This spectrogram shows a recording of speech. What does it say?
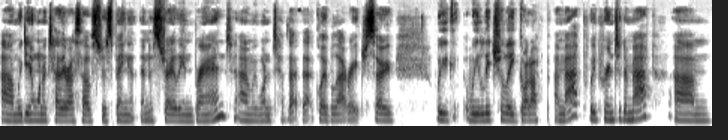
Um, we didn't want to tailor ourselves to just being an Australian brand. Um, we wanted to have that that global outreach. So we we literally got up a map. We printed a map um,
